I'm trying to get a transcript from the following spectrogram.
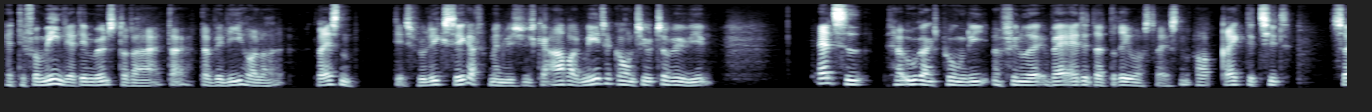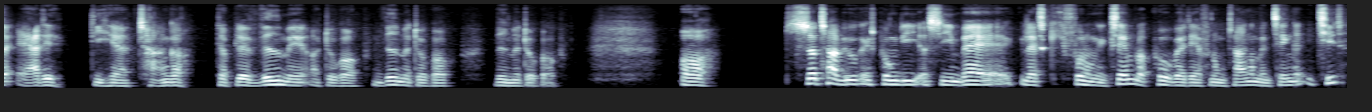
at det formentlig er det mønster, der, der, der vedligeholder stressen. Det er selvfølgelig ikke sikkert, men hvis vi skal arbejde metakognitivt, så vil vi altid have udgangspunkt i at finde ud af, hvad er det, der driver stressen. Og rigtig tit, så er det de her tanker, der bliver ved med at dukke op, ved med at dukke op, ved med at dukke op. Og så tager vi udgangspunkt i at sige, hvad, lad os få nogle eksempler på, hvad det er for nogle tanker, man tænker i tit.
